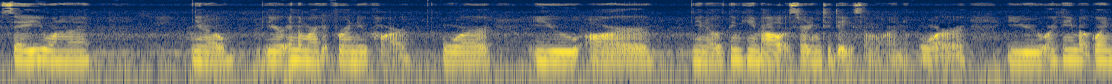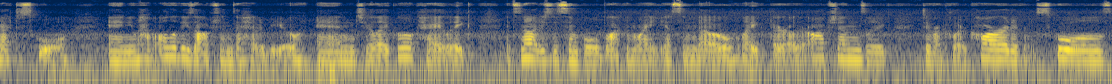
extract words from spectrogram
Say you want to, you know, you're in the market for a new car or you are, you know, thinking about starting to date someone or you are thinking about going back to school and you have all of these options ahead of you and you're like oh, okay like it's not just a simple black and white yes and no like there are other options like different color car different schools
